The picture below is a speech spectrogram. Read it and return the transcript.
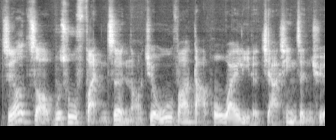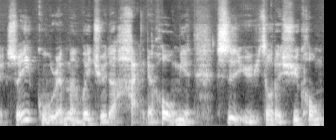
只要找不出反证哦，就无法打破歪理的假性正确。所以古人们会觉得海的后面是宇宙的虚空，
